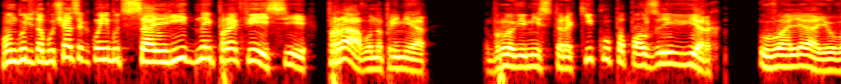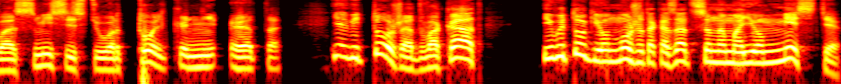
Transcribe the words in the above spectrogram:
Он будет обучаться какой-нибудь солидной профессии, праву, например. Брови мистера Кику поползли вверх. «Уваляю вас, миссис Стюарт, только не это. Я ведь тоже адвокат, и в итоге он может оказаться на моем месте».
